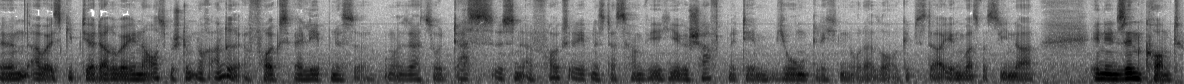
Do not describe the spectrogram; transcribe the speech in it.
Ähm, aber es gibt ja darüber hinaus bestimmt noch andere Erfolgserlebnisse. Wo man sagt, so, das ist ein Erfolgserlebnis, das haben wir hier geschafft mit dem Jugendlichen oder so. Gibt es da irgendwas, was Ihnen da in den Sinn kommt?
